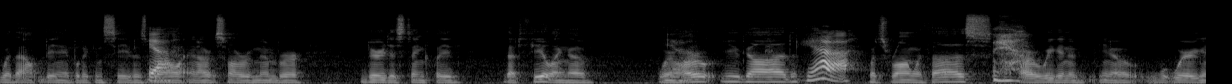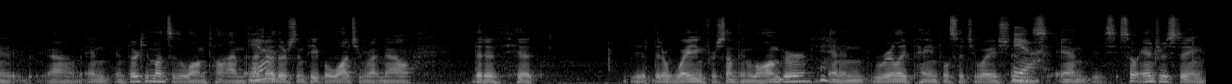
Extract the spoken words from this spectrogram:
without being able to conceive as. Yeah. well. And I, so I remember very distinctly that feeling of, where Yeah. are you, God? yeah. What's wrong with us? Yeah. Are we going to, you know, wh- where are you going to, um, and, and 13 months is a long time. And I know there's some people watching right now that have hit, that are waiting for something longer and in really painful situations. And it's so interesting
